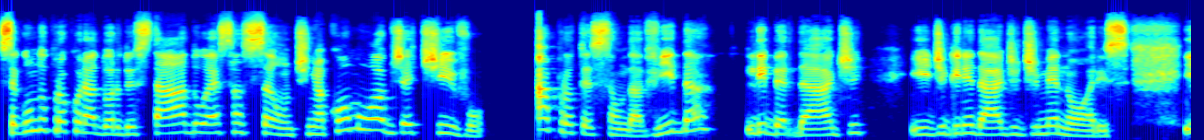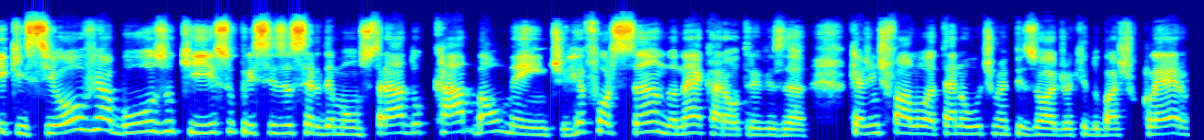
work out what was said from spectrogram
Segundo o procurador do Estado, essa ação tinha como objetivo a proteção da vida, liberdade e dignidade de menores. E que se houve abuso, que isso precisa ser demonstrado cabalmente, reforçando, né, Carol Trevisan, que a gente falou até no último episódio aqui do Baixo Clero,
